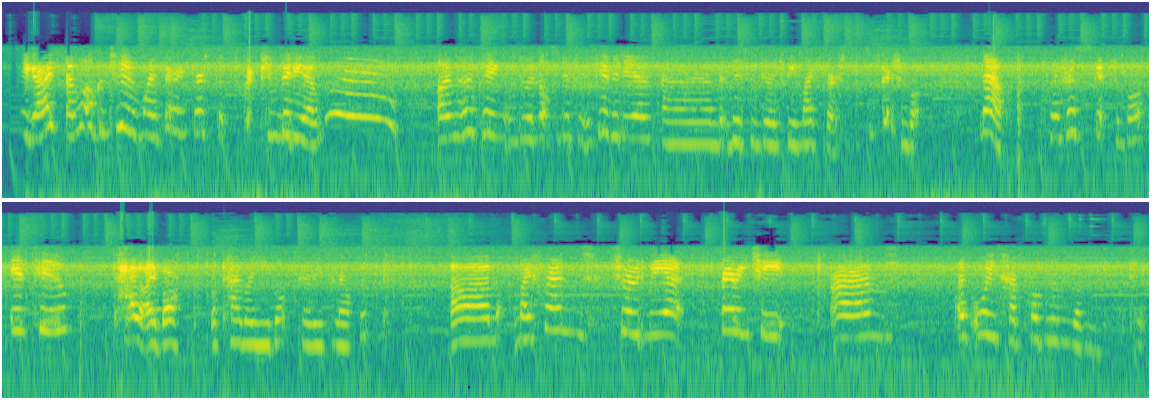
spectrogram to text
Hey guys, and welcome to my very first subscription video. Woo! I'm hoping I'm doing lots of different review videos, and this is going to be my first subscription box. Now, my first subscription box is to Kawaii Box, or Kawaii Box, however you pronounce it. Um, my friend showed me it, very cheap, and I've always had problems, with it.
